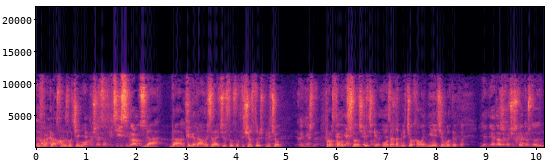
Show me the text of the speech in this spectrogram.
Инфракрасное излучение. Он начинается от 50 градусов. Да, да, когда он начинает чувствоваться, ты чувствуешь плечом? Конечно. Просто Я- вот я, что если печка, честно, вот я- это плечо холоднее, чем вот это. Я, я даже хочу сказать то, что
